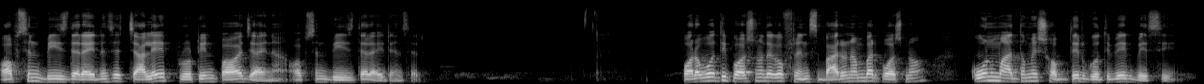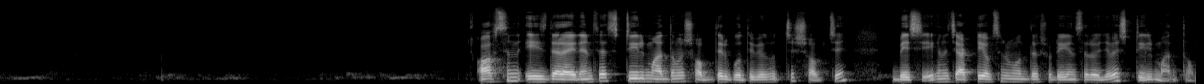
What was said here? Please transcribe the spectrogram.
Option B is the right answer চালে প্রোটিন পাওয়া যায় না। Option B is the right answer পরবর্তী প্রশ্ন দেখো ফ্রেন্ডস বারো নম্বর প্রশ্ন, কোন মাধ্যমে শব্দের গতিবেগ বেশি? Option is the right answer steel মাধ্যমে শব্দের গতিবেগ হচ্ছে সবচেয়ে বেশি। এখানে চারটি অপশনের মধ্যে সঠিক অ্যান্সার হয়ে যাবে স্টিল মাধ্যম।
